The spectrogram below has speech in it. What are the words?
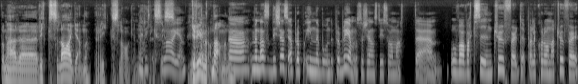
De här eh, rikslagen, Rikslagen, ja precis. Rikslagen. grymt Jättebra. namn. Ja, men alltså det känns ju, apropå inneboende problem, så känns det ju som att eh, att vara vaccin-truther, typ, eller corona-truther,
